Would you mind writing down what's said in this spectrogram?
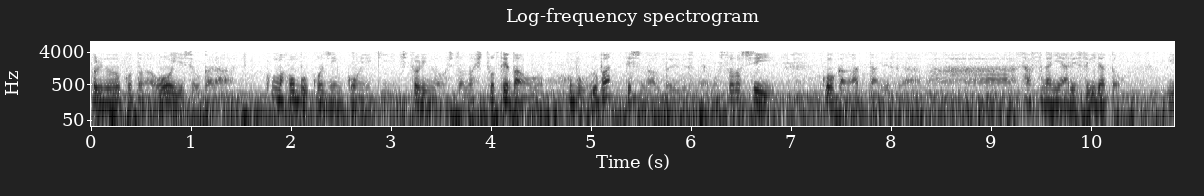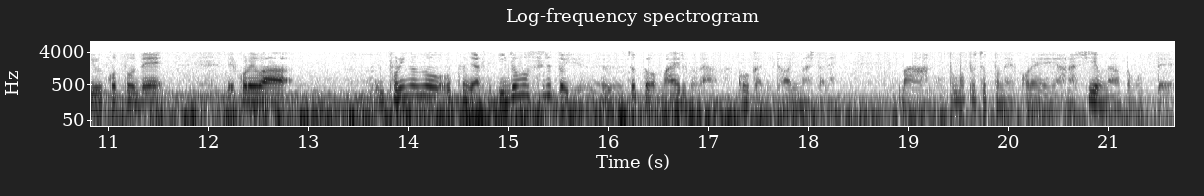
取り除くことが多いでしょうから、まあ、ほぼ個人攻撃。1人の人の1手番をほぼ奪ってしまうというですね恐ろしい効果があったんですが、まあ、さすがにやりすぎだということで、これは取り除くんじゃなくて移動するというちょっとマイルドな効果に変わりましたね。まあもともとちょっとねこれやらしいよなと思って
